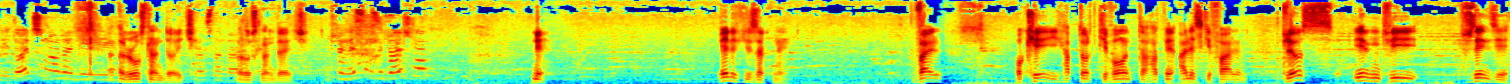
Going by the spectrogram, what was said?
Die Deutschen oder die... Russlanddeutsche. Russlanddeutsche. Russlanddeutsche. Und vermissen Sie Deutschland? Nee. Ehrlich gesagt, nee. Weil, okay, ich habe dort gewohnt, da hat mir alles gefallen. Plus, irgendwie, verstehen Sie,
